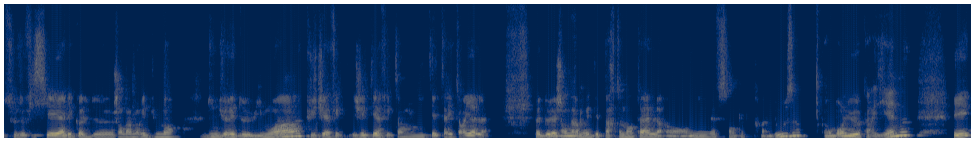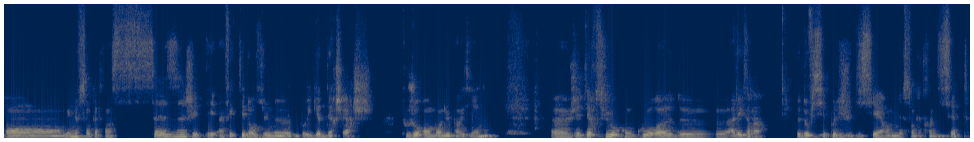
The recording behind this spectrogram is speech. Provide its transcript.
sous-officier à l'école de gendarmerie du Mans d'une durée de huit mois. Puis j'ai été affecté en unité territoriale de la gendarmerie départementale en 1992 en banlieue parisienne. Et en 1996, j'ai été affecté dans une brigade de recherche, toujours en banlieue parisienne. Euh, j'ai été reçu au concours euh, de, à l'examen d'officier de police judiciaire en 1997.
